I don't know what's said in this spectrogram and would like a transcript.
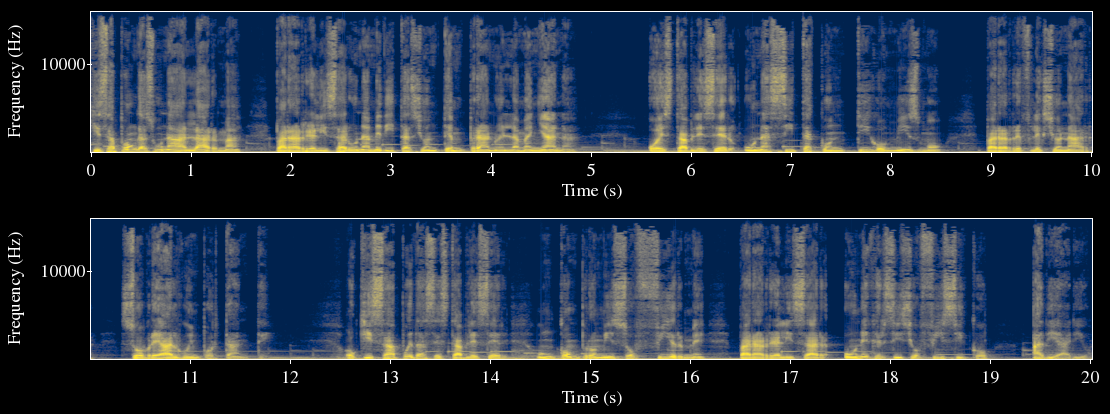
Quizá pongas una alarma para realizar una meditación temprano en la mañana o establecer una cita contigo mismo para reflexionar sobre algo importante. O quizá puedas establecer un compromiso firme para realizar un ejercicio físico a diario.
